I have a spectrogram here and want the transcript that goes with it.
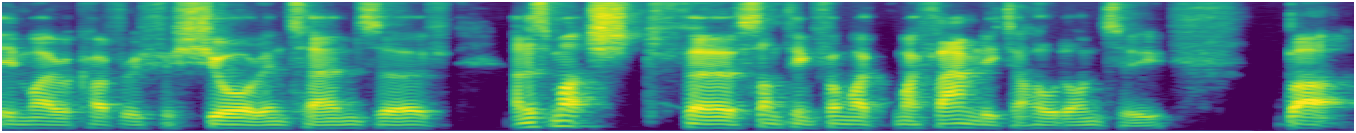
in my recovery for sure, in terms of and as much for something for my, my family to hold on to. But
